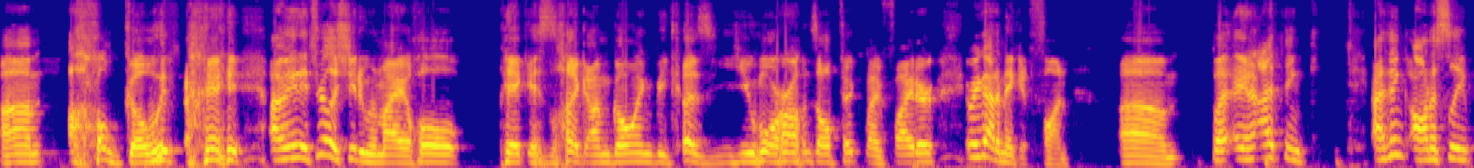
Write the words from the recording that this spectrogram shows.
Um, I'll go with. I mean, it's really shitty when my whole pick is like I'm going because you morons all picked my fighter, and we got to make it fun. Um, but and I think I think honestly,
